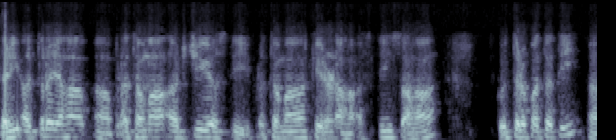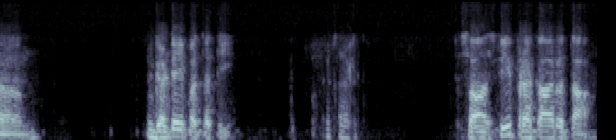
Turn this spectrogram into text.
तर्हि अत्र यः प्रथमा अर्ची अस्ति प्रथमा किरणः अस्ति सः कुत्र पतति? घटे पतति। सा अस्ति प्रकारता।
